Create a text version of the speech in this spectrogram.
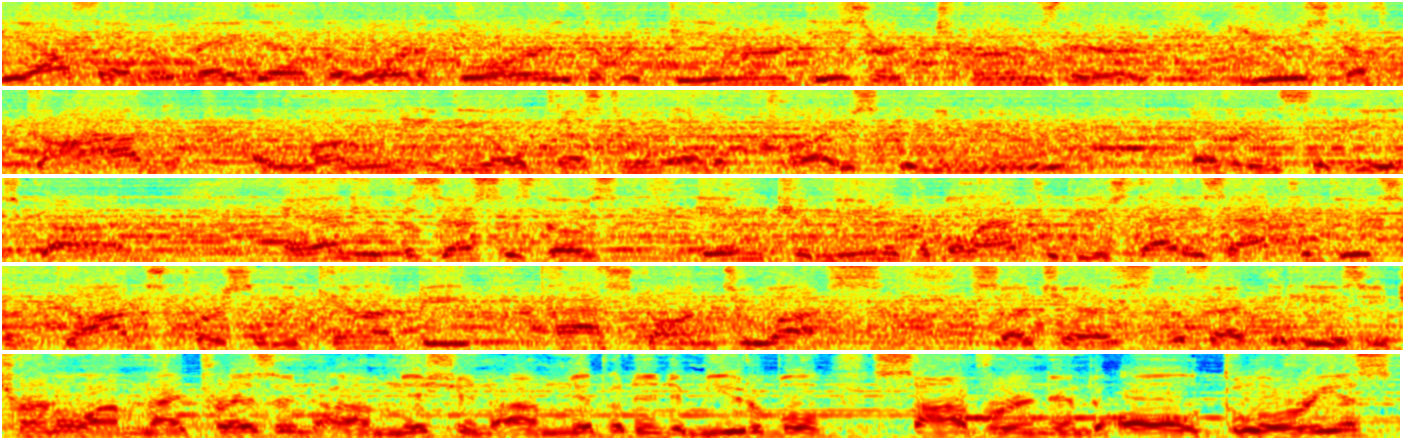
the Alpha and Omega, the Lord of glory, the Redeemer. These are terms that are used of God alone in the Old Testament and of Christ in the New, evidence that he is God and he possesses those incommunicable attributes. That is, attributes of God's person that cannot be passed on to us, such as the fact that he is eternal, omnipresent, omniscient, omnipotent, immutable, sovereign, and all glorious.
